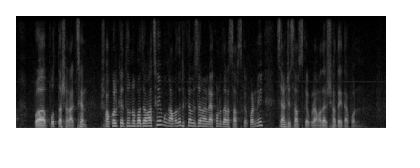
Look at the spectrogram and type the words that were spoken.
প্রত্যাশা রাখছেন। সকলকে ধন্যবাদ জানাচ্ছি এবং আমাদের চ্যানেল এখনও যারা সাবস্ক্রাইব করেনি চ্যানেলটি সাবস্ক্রাইব করে আমাদের সাথেই থাকুন।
